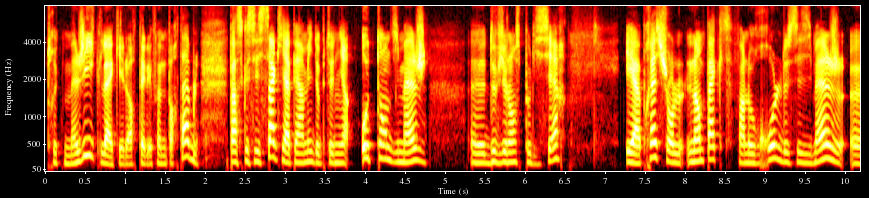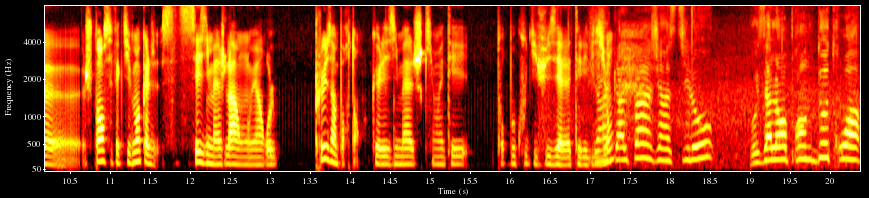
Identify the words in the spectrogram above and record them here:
truc magique là, qui est leur téléphone portable, parce que c'est ça qui a permis d'obtenir autant d'images de violences policières. Et après, sur l'impact, enfin le rôle de ces images, euh, je pense effectivement que ces images-là ont eu un rôle plus important que les images qui ont été pour beaucoup diffusées à la télévision. J'ai un calepin, j'ai un stylo, vous allez en prendre deux, trois.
